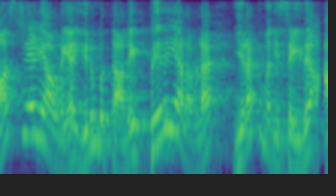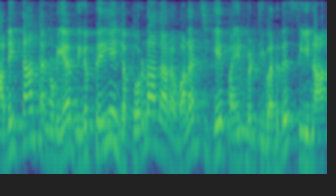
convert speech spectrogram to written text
ஆஸ்திரேலியாவுடைய இரும்பு தாதை பெரிய அளவில் இறக்குமதி செய்து அதைத்தான் தன்னுடைய மிகப்பெரிய இந்த பொருளாதார வளர்ச்சிக்கே பயன்படுத்தி வருது சீனா.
